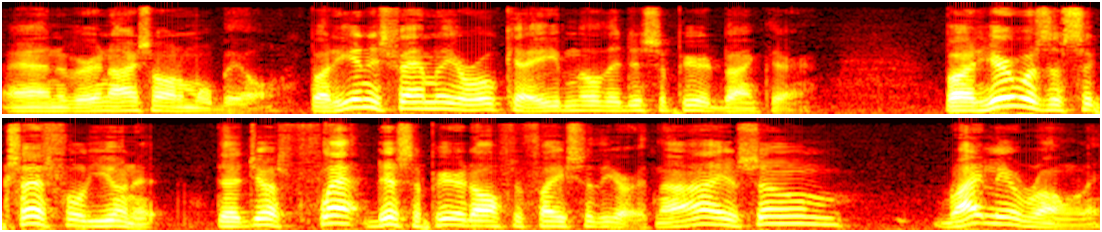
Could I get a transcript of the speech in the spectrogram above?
and a very nice automobile. But he and his family are okay, even though they disappeared back there. But here was a successful unit that just flat disappeared off the face of the earth. Now, I assume, rightly or wrongly,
